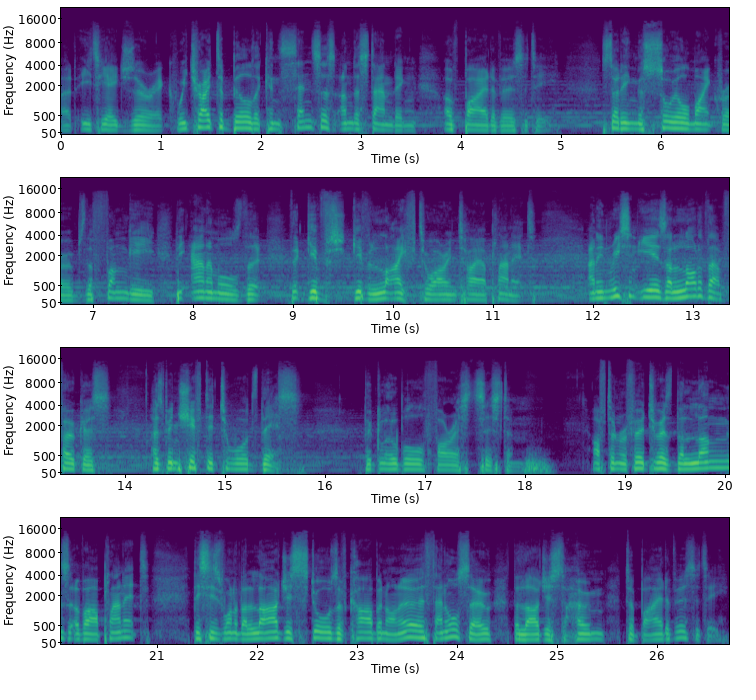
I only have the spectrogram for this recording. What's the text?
at ETH Zurich. We try to build a consensus understanding of biodiversity, studying the soil microbes, the fungi, the animals that, that give, give life to our entire planet. And in recent years, a lot of that focus has been shifted towards this the global forest system. Often referred to as the lungs of our planet, this is one of the largest stores of carbon on Earth and also the largest home to biodiversity.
